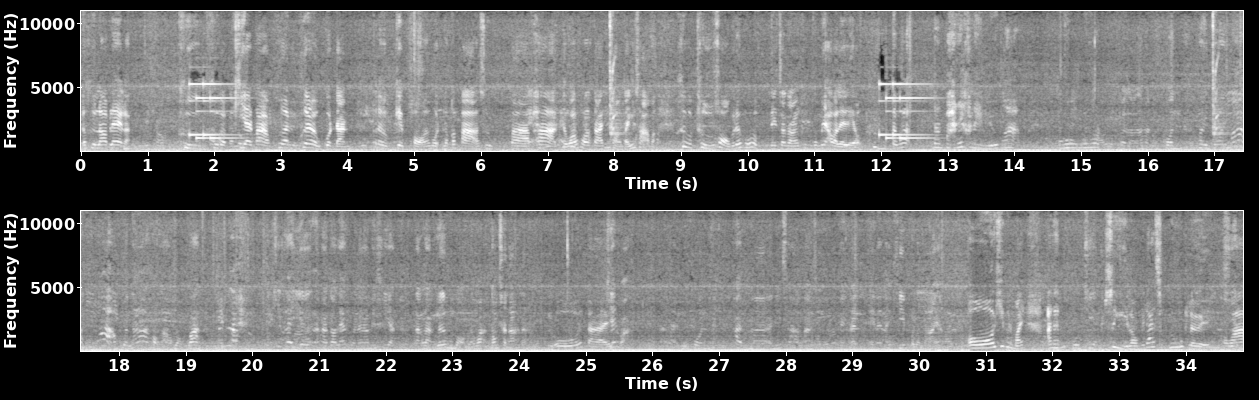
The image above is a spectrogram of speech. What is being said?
แล้วคือรอบแรกอะ คือคือแบบเครียดมากเพื่อนเพื่อนแบบกดดันก็เลยแบบเก็บของไปหมดแล้วก็ปลาสรุปปาพลาดแต่ว่าพอตาที่สองตาที่สามอะคือแบบถือของไปด้วยเพราะแบบในจตอนนั้นคือกูไม่เอาอะไรแล้ว แต่ว่าดันปลาได้คะแนนเยอะมากงง คะทุกคนปล่อยจอยมากเพราะว่าหัวหน้าของเราบอกว่าไม่เป็นไรไม่คิดอะไรเยอะนะคะ ตอนแรกหัวหน้าไม่เครียดหลังๆ เริ่มบอกแล้วว่าต้องชนะนะโอ้ยตายเครียดว่ะนั่นแหละทุกคนถัดมาอันที่สามอันสมมติว่าเป็นอันไอ้นั่นนะขี้ผลไม้อะโอ้ยคิดเป็นไหมอันนั้นโคเคียสีเราไม่ได้สักลูกเลย เพราะว่า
